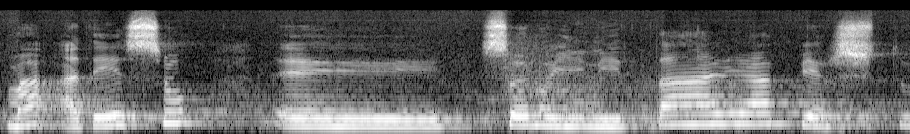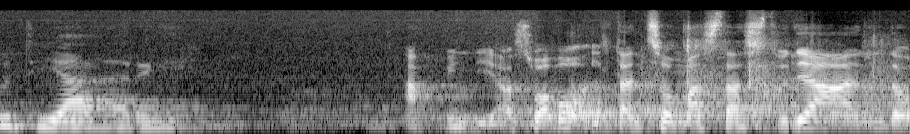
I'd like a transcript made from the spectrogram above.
ma adesso eh, sono in Italia per studiare. Ah, quindi a sua volta, insomma, sta studiando.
